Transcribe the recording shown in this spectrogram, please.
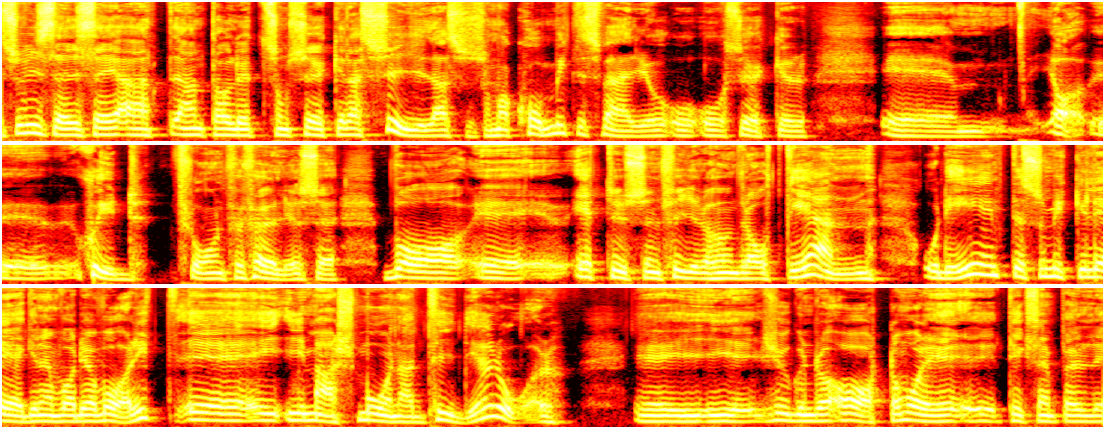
så visade det sig att antalet som söker asyl, alltså som har kommit till Sverige och, och söker eh, ja, eh, skydd från förföljelse var eh, 1481 och det är inte så mycket lägre än vad det har varit eh, i mars månad tidigare år. Eh, I 2018 var det eh, till exempel eh,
